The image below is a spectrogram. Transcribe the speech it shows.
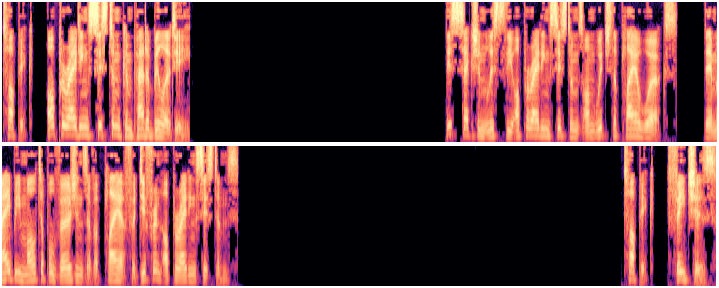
Topic: Operating system compatibility. This section lists the operating systems on which the player works. There may be multiple versions of a player for different operating systems. Topic: Features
